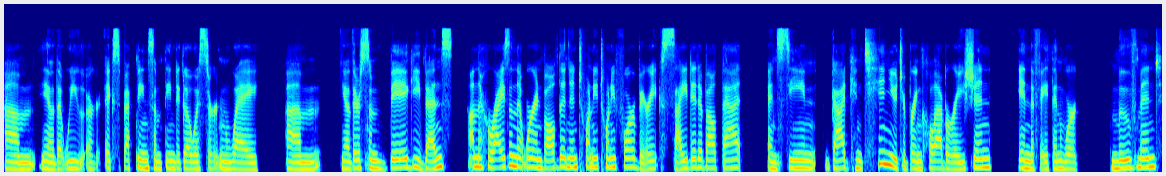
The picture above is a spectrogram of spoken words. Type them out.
Um, you know, that we are expecting something to go a certain way. Um, you know, there's some big events on the horizon that we're involved in in 2024. Very excited about that and seeing God continue to bring collaboration in the faith and work movement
